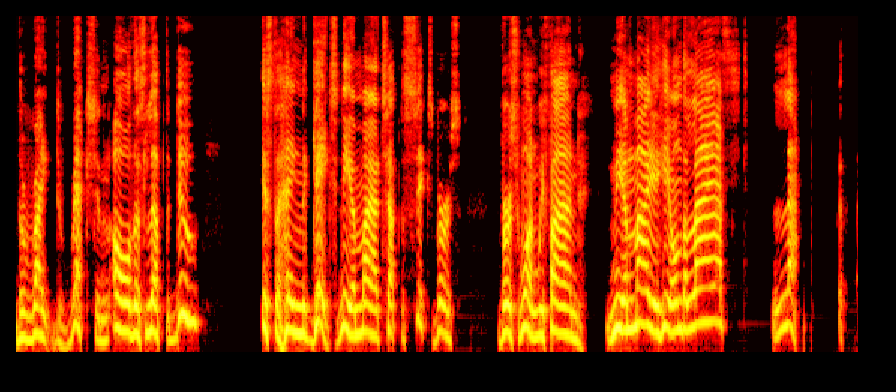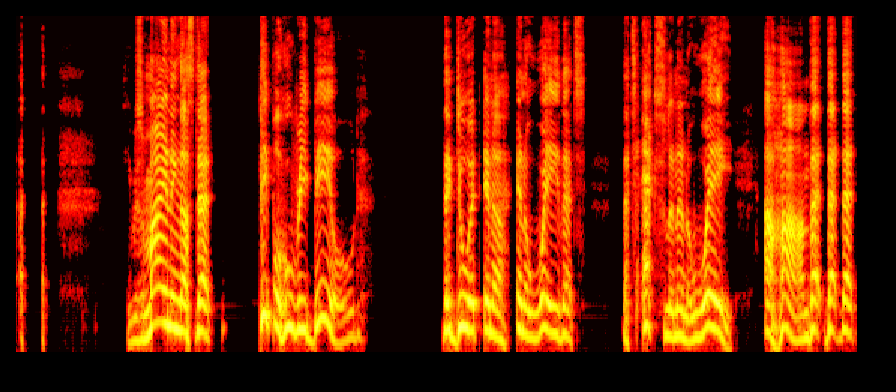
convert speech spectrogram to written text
the right direction. And all that's left to do is to hang the gates. Nehemiah chapter 6, verse, verse 1, we find Nehemiah here on the last lap. he was reminding us that people who rebuild, they do it in a in a way that's that's excellent, in a way, uh-huh, that that that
